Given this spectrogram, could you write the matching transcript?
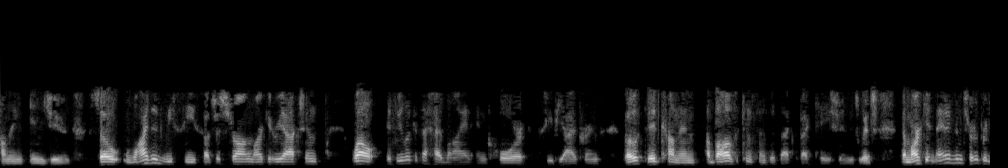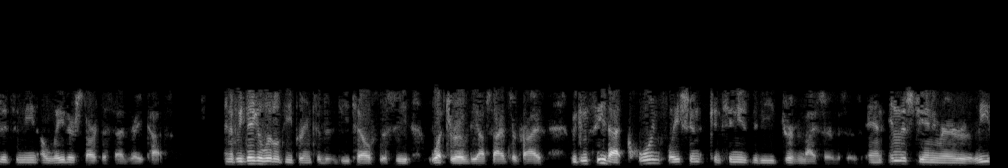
coming in June. So why did we see such a strong market reaction? Well, if we look at the headline and core CPI prints, both did come in above consensus expectations, which the market may have interpreted to mean a later start to Fed rate cuts. And if we dig a little deeper into the details to see what drove the upside surprise, we can see that core inflation continues to be driven by services. And in this January release,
